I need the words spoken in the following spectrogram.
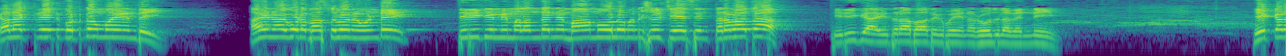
కలెక్టరేట్ కొట్టుకోబోయింది అయినా కూడా బస్సులోనే ఉండి తిరిగి మిమ్మల్ని అందరినీ మామూలు మనుషులు చేసిన తర్వాత తిరిగి హైదరాబాద్కు పోయిన రోజులు అవన్నీ. ఇక్కడ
